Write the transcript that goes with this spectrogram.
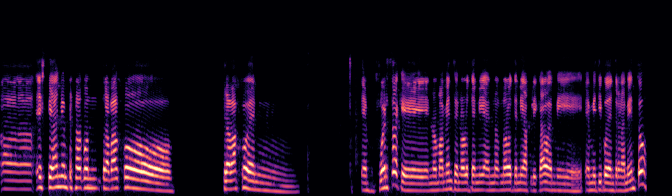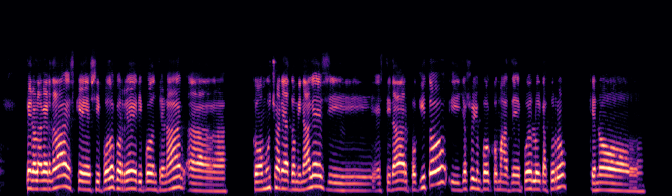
Uh, este año he empezado con trabajo trabajo en, en fuerza, que normalmente no lo tenía, no, no lo tenía aplicado en mi, en mi tipo de entrenamiento, pero la verdad es que si puedo correr y puedo entrenar, ah, como mucho haré abdominales y estirar poquito, y yo soy un poco más de pueblo y cazurro que no,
